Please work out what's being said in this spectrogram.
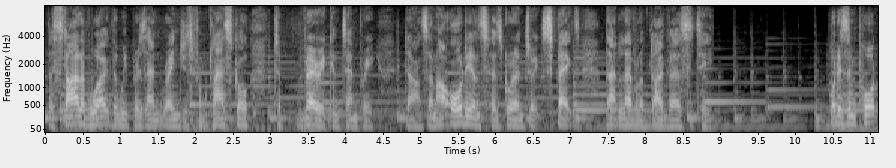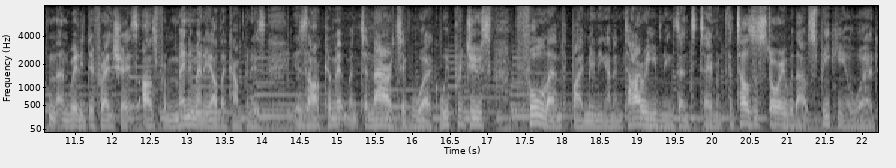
The style of work that we present ranges from classical to very contemporary dance, and our audience has grown to expect that level of diversity. What is important and really differentiates us from many, many other companies is our commitment to narrative work. We produce full length, by meaning an entire evening's entertainment that tells a story without speaking a word.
